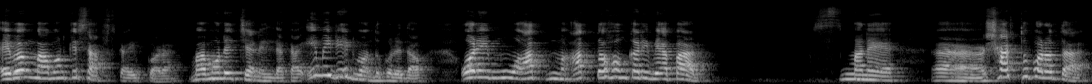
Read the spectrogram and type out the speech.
এবং মামুনকে সাবস্ক্রাইব করা, মামুনের চ্যানেল দেখা ইমিডিয়েট বন্ধ করে দাও। ওর এই মু আত্ম- আত্মহংকারী ব্যাপার মানে স্বার্থপরতা,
